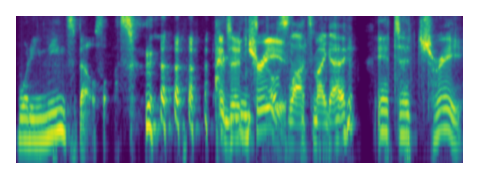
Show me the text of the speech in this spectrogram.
What do you mean spell slots? It's I a mean, spell tree. slots, my guy. It's a tree.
